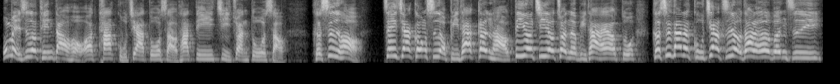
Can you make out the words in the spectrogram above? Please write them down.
我每次都听到吼啊，它股价多少？它第一季赚多少？可是吼，这一家公司哦比它更好，第二季又赚的比它还要多。可是它的股价只有它的二分之一。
